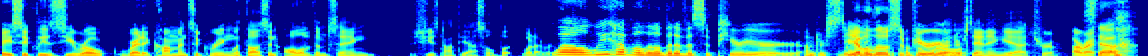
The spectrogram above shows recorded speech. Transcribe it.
basically zero Reddit comments agreeing with us, and all of them saying she's not the asshole. But whatever. Well, we have a little bit of a superior understanding. we have a little superior understanding. Yeah, true. All right. So Let's-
